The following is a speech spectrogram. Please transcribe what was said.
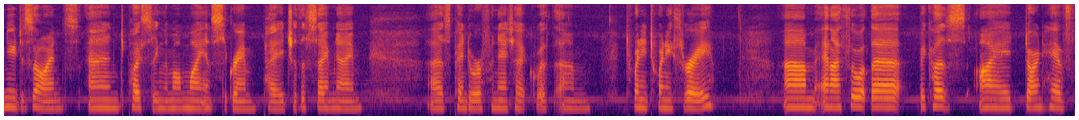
new designs and posting them on my Instagram page of the same name as Pandora Fanatic with um, 2023 um, and I thought that because I don't have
